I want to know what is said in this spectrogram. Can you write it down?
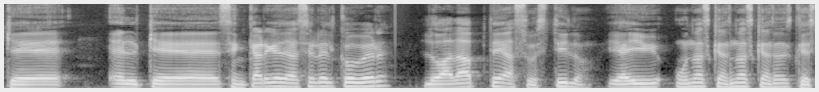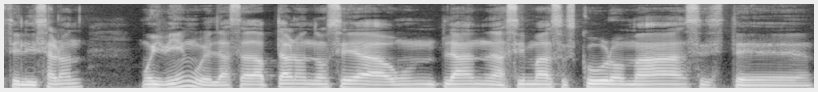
que el que se encargue de hacer el cover lo adapte a su estilo. Y hay unas, can- unas canciones que estilizaron muy bien, güey, las adaptaron, no sé, a un plan así más oscuro, más este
